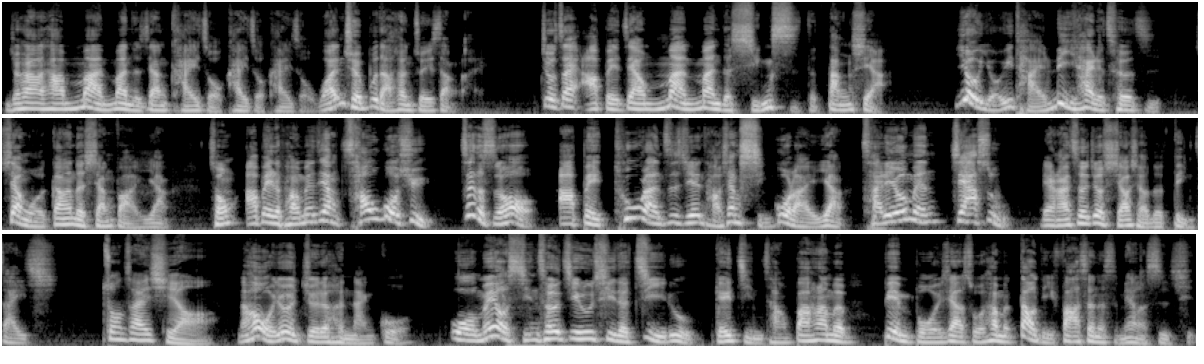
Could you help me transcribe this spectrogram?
你就看到他慢慢的这样开走，开走，开走，完全不打算追上来。就在阿伯这样慢慢的行驶的当下，又有一台厉害的车子，像我刚刚的想法一样，从阿伯的旁边这样超过去。这个时候，阿伯突然之间好像醒过来一样，踩了油门加速，两台车就小小的顶在一起，撞在一起啊、哦。然后我就觉得很难过，我没有行车记录器的记录给警察帮他们辩驳一下，说他们到底发生了什么样的事情。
